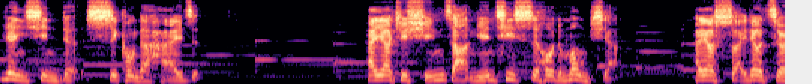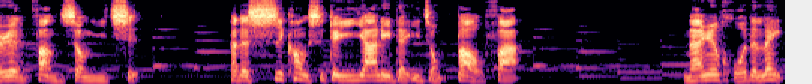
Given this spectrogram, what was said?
任性的失控的孩子。他要去寻找年轻时候的梦想，他要甩掉责任，放松一次。他的失控是对于压力的一种爆发。男人活得累，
